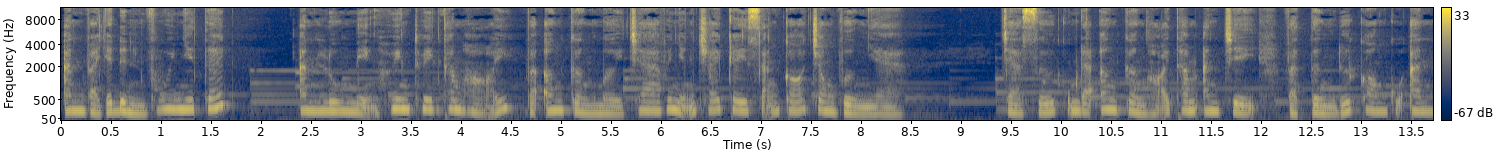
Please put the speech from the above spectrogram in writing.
anh và gia đình vui như tết. Anh luôn miệng huyên thuyên thăm hỏi và ân cần mời cha với những trái cây sẵn có trong vườn nhà. Cha xứ cũng đã ân cần hỏi thăm anh chị và từng đứa con của anh.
